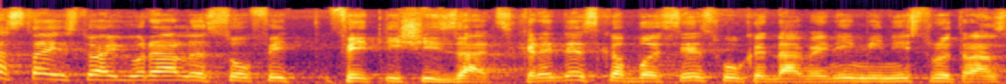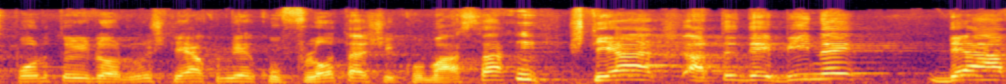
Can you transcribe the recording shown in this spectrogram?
asta este o aiureală să o fe- fetișizați. Credeți că Băsescu, când a venit ministrul transporturilor, nu știa cum e cu flota și cum asta? Știa atât de bine de a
